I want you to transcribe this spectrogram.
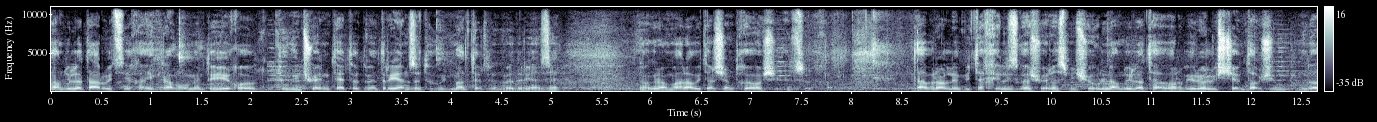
ნამდვილად არ ვიცი ეხლა იქ რა მომენტი იყო, თუ ვინ ჩვენ 11 მეტრიანზე, თუ ვინ მათ 11 მეტრიანზე, მაგრამ არავითარ შემთხვევაში ვიცი ეხლა. დაბრალებით და ხელის გაშვერას მიშვეული ნამდვილად ავარ, პირველ რიგში ჩემ თავში უნდა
